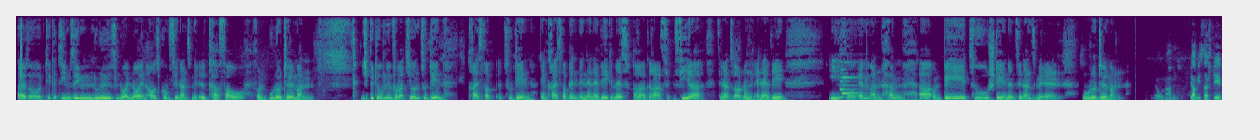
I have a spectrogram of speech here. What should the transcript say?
Also, Ticket 77099, Auskunft Finanzmittel KV von Udo Tillmann. Ich bitte um Informationen zu den Kreisver zu den, den Kreisverbänden in NRW gemäß Paragraph 4 Finanzordnung NRW IVM Anhang A und B zu stehenden Finanzmitteln. Udo Tillmann. Ja, guten Abend. Ja, wie es da steht.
